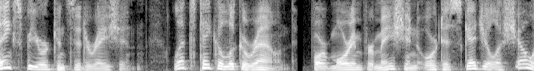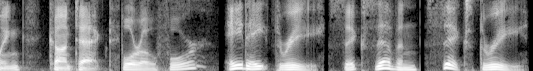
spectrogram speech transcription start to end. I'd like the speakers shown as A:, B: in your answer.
A: Thanks for your consideration. Let's take a look around. For more information or to schedule a showing, contact
B: 404 883 6763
